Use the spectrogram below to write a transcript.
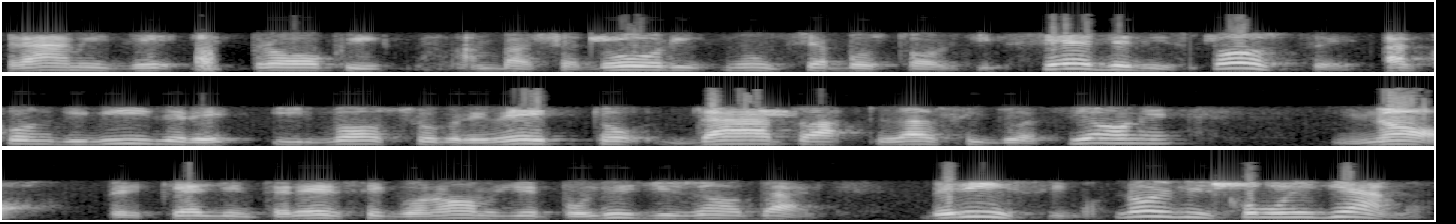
tramite i propri ambasciatori, nunzi apostolici. Siete disposti a condividere il vostro brevetto data la situazione? No, perché gli interessi economici e politici sono tali. Benissimo, noi vi comunichiamo.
